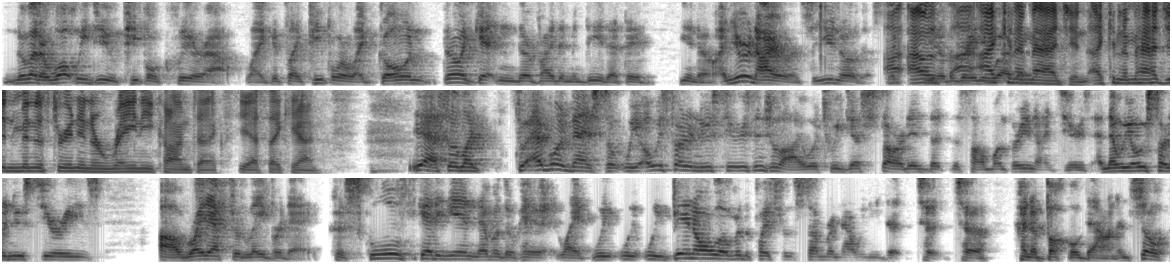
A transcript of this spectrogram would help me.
no matter what we do, people clear out. Like it's like people are like going, they're like getting their vitamin D that they, you know, and you're in Ireland, so you know this. Like, I, I, was, you know, I, I can imagine. I can imagine ministering in a rainy context. Yes, I can. Yeah, so like, so everyone vanished. So we always start a new series in July, which we just started the, the Psalm 139 series, and then we always start a new series uh, right after Labor Day because school's getting in. Everyone's okay. Like we, we we've been all over the place for the summer. Now we need to to, to kind of buckle down, and so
